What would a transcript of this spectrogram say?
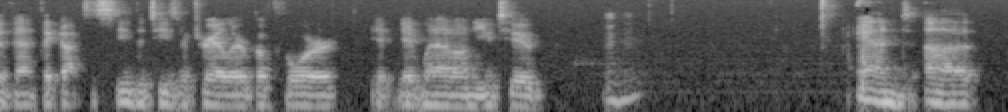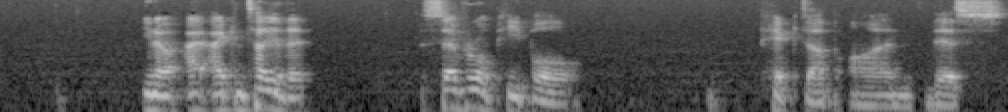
event that got to see the teaser trailer before it, it went out on YouTube. hmm And uh, you know, I, I can tell you that several people picked up on this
